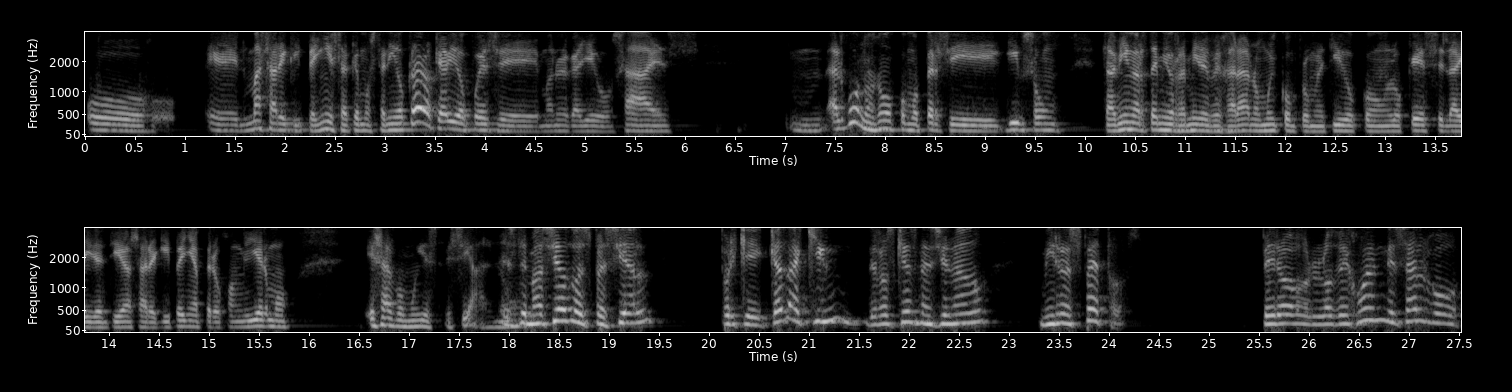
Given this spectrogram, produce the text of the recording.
o el más arequipeñista que hemos tenido. Claro que ha habido, pues, eh, Manuel Gallego Sáenz, mm, algunos, ¿no? Como Percy Gibson, también Artemio Ramírez Bejarano, muy comprometido con lo que es la identidad arequipeña, pero Juan Guillermo es algo muy especial, ¿no? Es demasiado especial porque cada quien de los que has mencionado, mis respetos. Pero lo de Juan es algo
